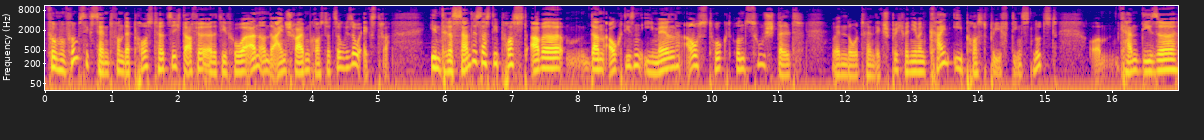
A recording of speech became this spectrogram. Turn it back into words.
55 Cent von der Post hört sich dafür relativ hohe an und Einschreiben kostet sowieso extra. Interessant ist, dass die Post aber dann auch diesen E-Mail ausdruckt und zustellt, wenn notwendig. Sprich, wenn jemand kein E-Post-Briefdienst nutzt, ähm, kann dieser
